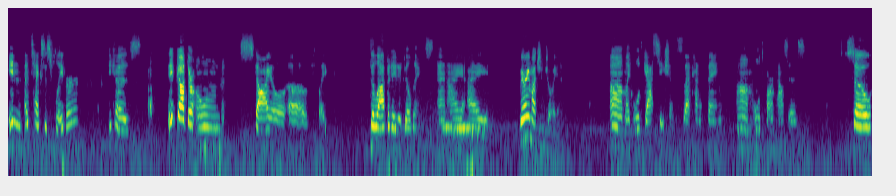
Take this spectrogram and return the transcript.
in a Texas flavor, because they've got their own style of like dilapidated buildings, and I, I very much enjoy it. Um, like old gas stations, that kind of thing, um, old farmhouses. So,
